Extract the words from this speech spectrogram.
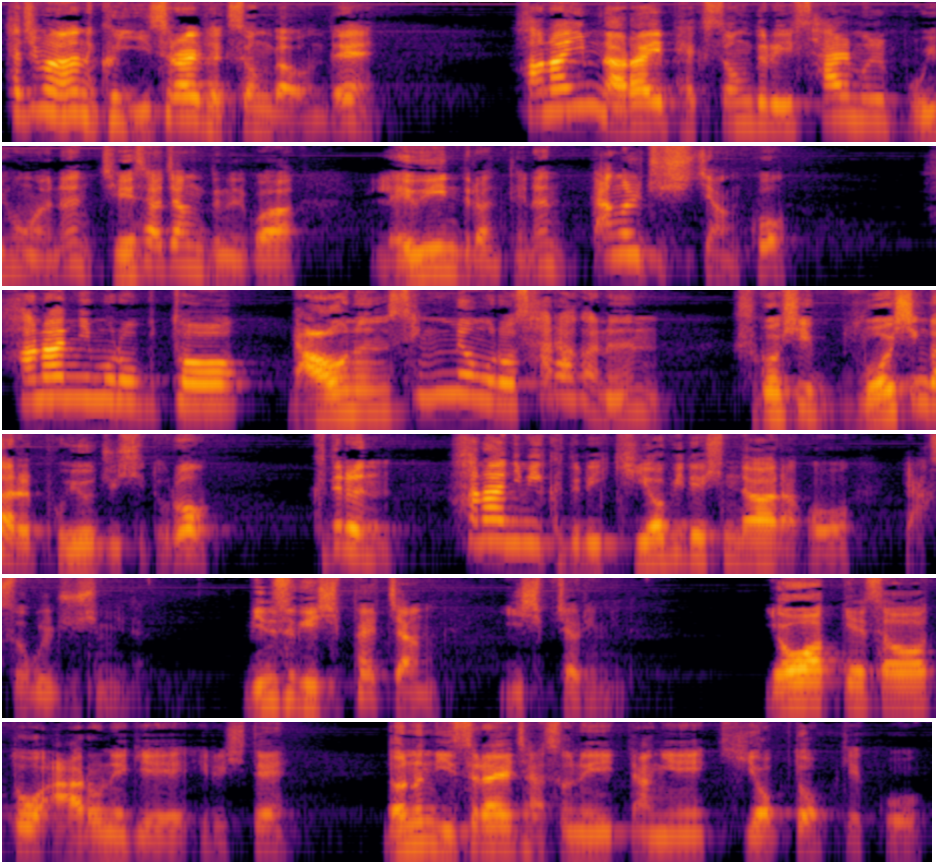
하지만 그 이스라엘 백성 가운데 하나님 나라의 백성들의 삶을 모형하는 제사장들과 레위인들한테는 땅을 주시지 않고 하나님으로부터 나오는 생명으로 살아가는 그것이 무엇인가를 보여주시도록 그들은 하나님이 그들의 기업이 되신다라고 약속을 주십니다. 민수기 18장 20절입니다. 여호와께서 또 아론에게 이르시되 너는 이스라엘 자손의 땅에 기업도 없겠고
